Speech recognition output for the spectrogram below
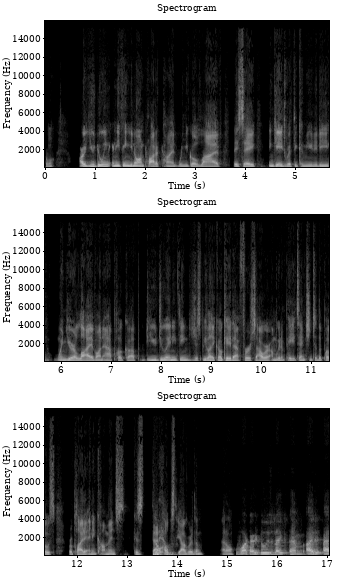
Cool. Are you doing anything, you know, on Product Hunt when you go live? They say engage with the community. When you're live on App Hookup, do you do anything to just be like, okay, that first hour, I'm going to pay attention to the post, reply to any comments because that No. helps the algorithm at all? what i do is like um, I, I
